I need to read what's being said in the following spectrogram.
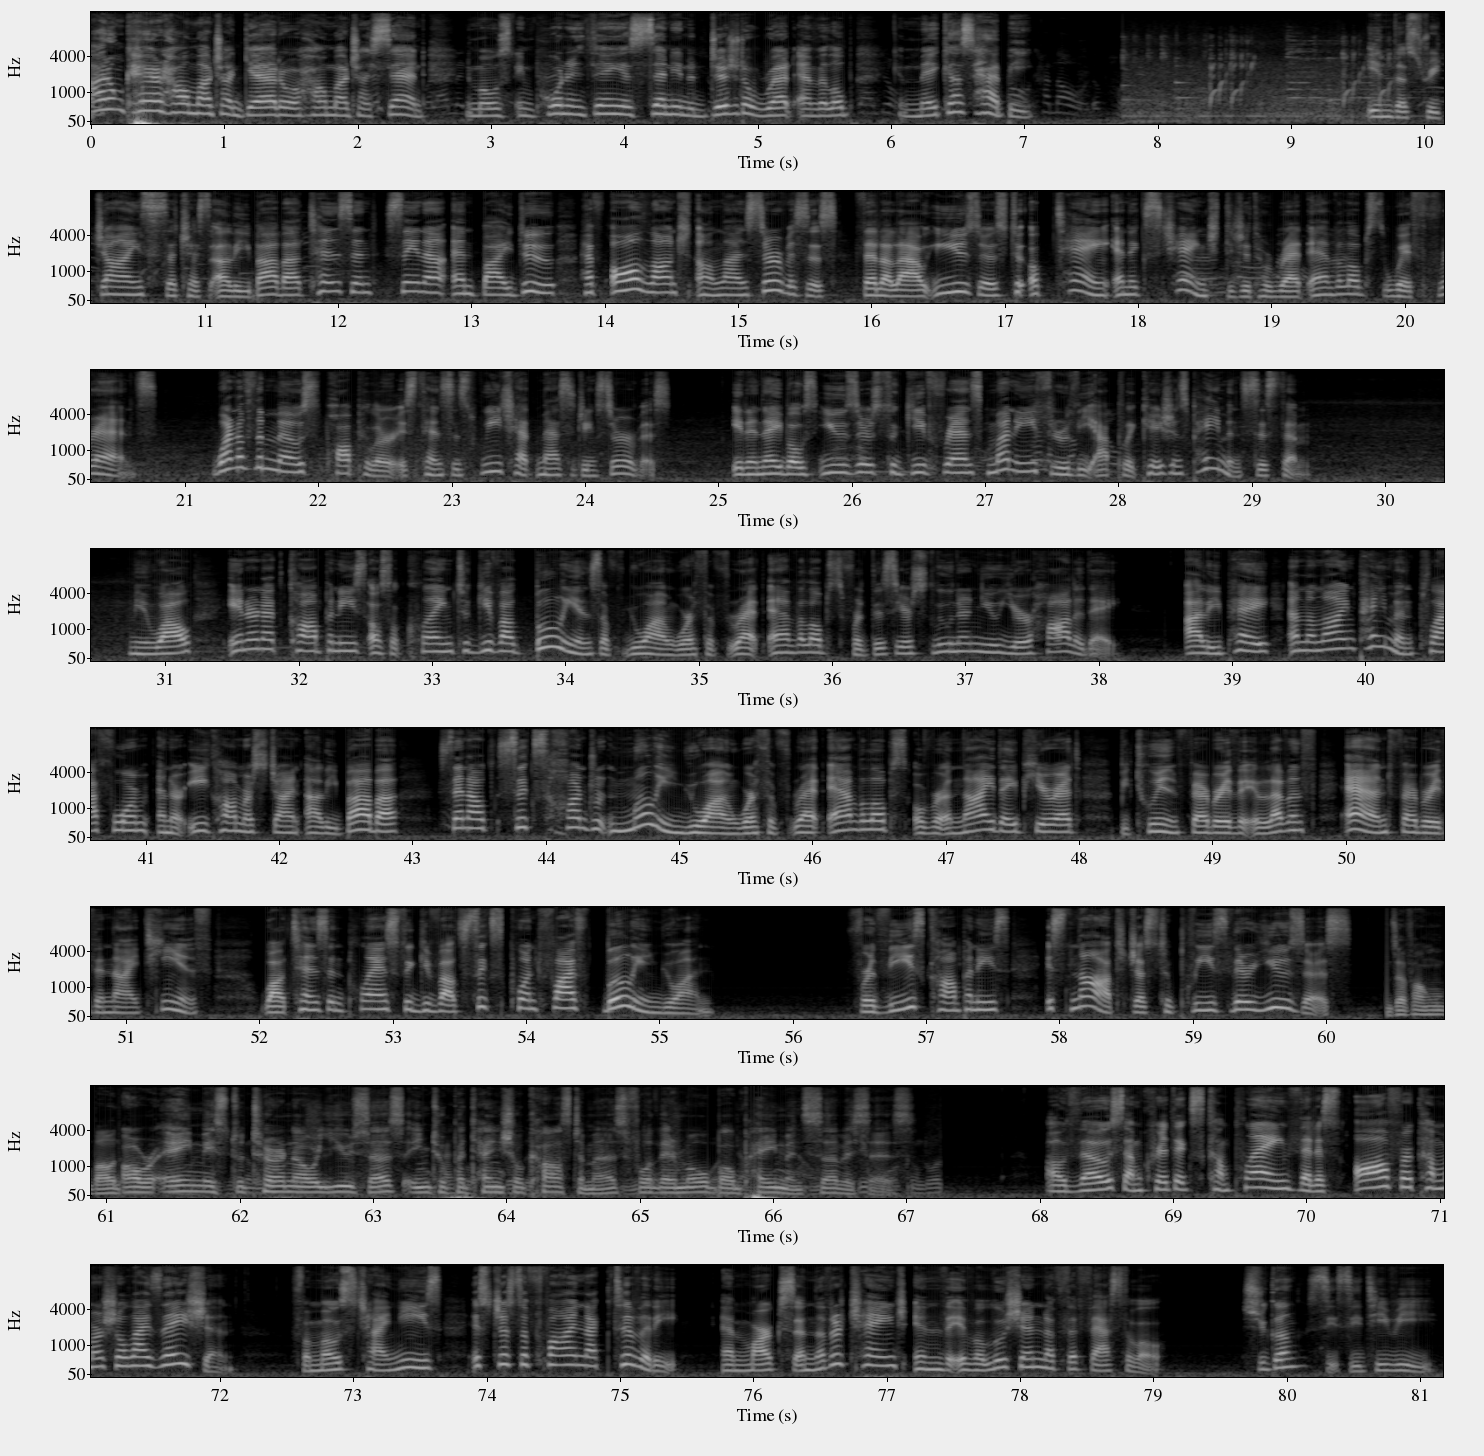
I don't care how much I get or how much I send. The most important thing is sending a digital red envelope can make us happy. Industry giants such as Alibaba, Tencent, Sina, and Baidu have all launched online services that allow users to obtain and exchange digital red envelopes with friends. One of the most popular is Tencent's WeChat messaging service. It enables users to give friends money through the application's payment system. Meanwhile, internet companies also claim to give out billions of yuan worth of red envelopes for this year's Lunar New Year holiday. Alipay, an online payment platform, and our e-commerce giant Alibaba sent out 600 million yuan worth of red envelopes over a nine day period between February the 11th and February the 19th, while Tencent plans to give out 6.5 billion yuan. For these companies, it's not just to please their users. Our aim is to turn our users into potential customers for their mobile payment services. Although some critics complain that it's all for commercialization, for most Chinese, it's just a fine activity and marks another change in the evolution of the festival. Xu Geng, CCTV.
